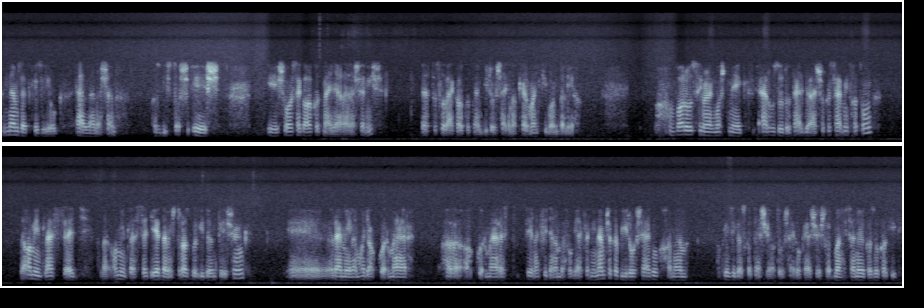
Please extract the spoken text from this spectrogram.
nemzetközi jog ellenesen, az biztos, és és ország alkotmány ellenesen is, de ezt a szlovák alkotmánybíróságnak kell majd kimondania. Valószínűleg most még elhúzódó tárgyalásokra számíthatunk, de amint lesz egy, amint lesz egy érdemi Strasburgi döntésünk, eh, remélem, hogy akkor már, akkor már ezt tényleg figyelembe fogják venni nem csak a bíróságok, hanem a közigazgatási hatóságok elsősorban, hiszen ők azok, akik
